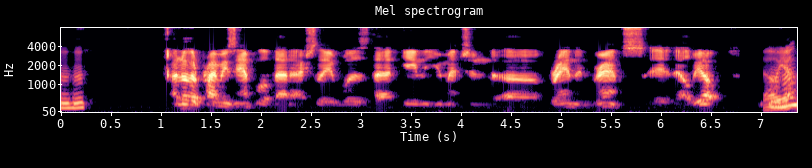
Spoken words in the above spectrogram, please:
Mm-hmm. Another prime example of that actually was that game that you mentioned, uh, Brandon Grants at LVO. Oh Mhm. yeah.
